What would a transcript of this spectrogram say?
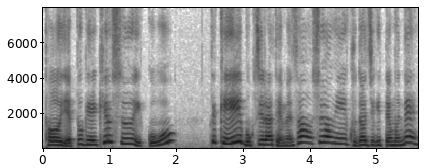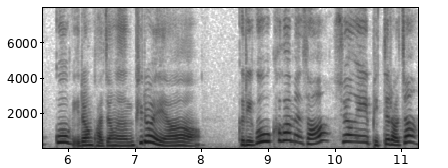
더 예쁘게 키울 수 있고 특히 목질화 되면서 수영이 굳어지기 때문에 꼭 이런 과정은 필요해요. 그리고 커가면서 수영이 비틀어져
